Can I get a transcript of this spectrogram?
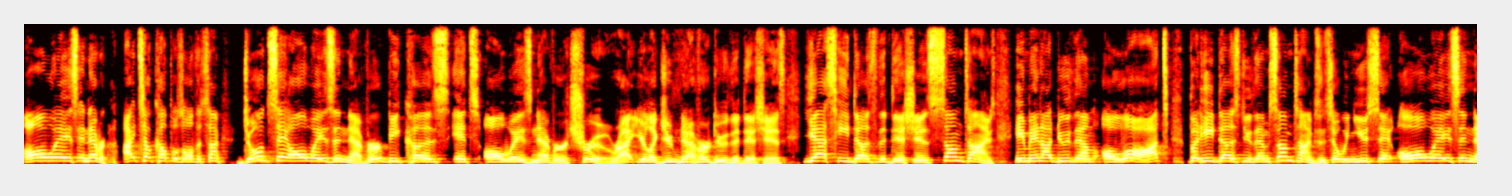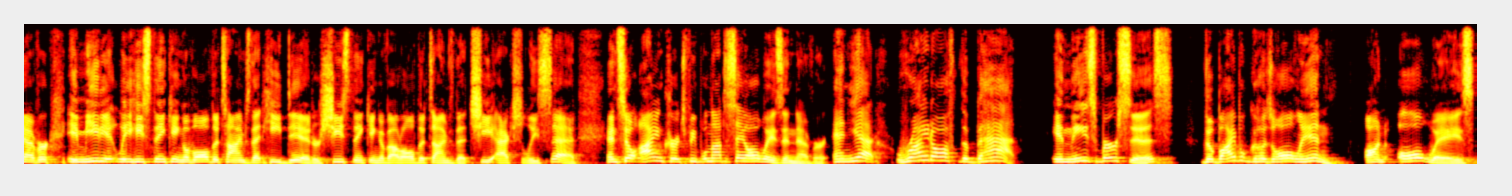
Always and never. I tell couples all the time, don't say always and never because it's always never true, right? You're like, you never do the dishes. Yes, he does the dishes sometimes. He may not do them a lot, but he does do them sometimes. And so when you say always and never, immediately he's thinking of all the times that he did, or she's thinking about all the times that she actually said. And so I encourage people not to say always and never. And yet, right off the bat, in these verses, the Bible goes all in on always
